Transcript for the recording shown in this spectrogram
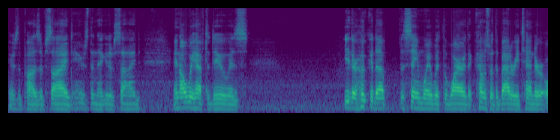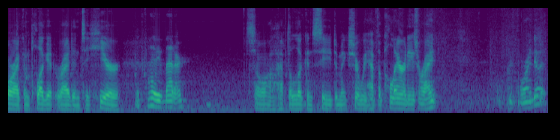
Here's the positive side, here's the negative side. And all we have to do is either hook it up the same way with the wire that comes with the battery tender, or I can plug it right into here. It'd probably be better. So I'll have to look and see to make sure we have the polarities right before I do it.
